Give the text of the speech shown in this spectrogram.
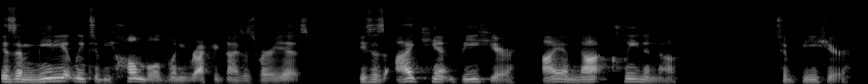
is immediately to be humbled when he recognizes where he is. He says, I can't be here. I am not clean enough to be here.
